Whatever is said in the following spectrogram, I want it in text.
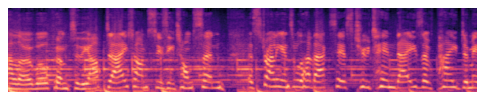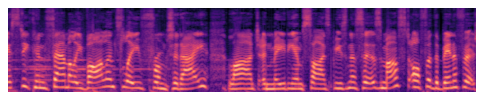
Hello, welcome to the update. I'm Susie Thompson. Australians will have access to 10 days of paid domestic and family violence leave from today. Large and medium sized businesses must offer the benefit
